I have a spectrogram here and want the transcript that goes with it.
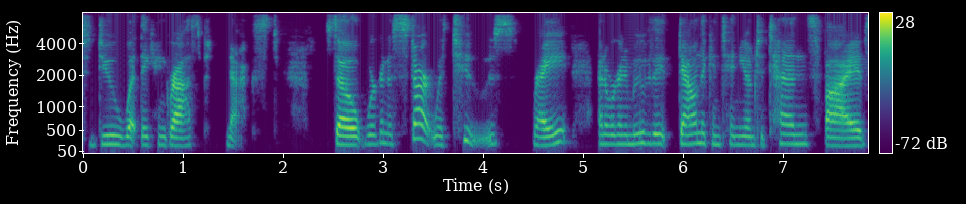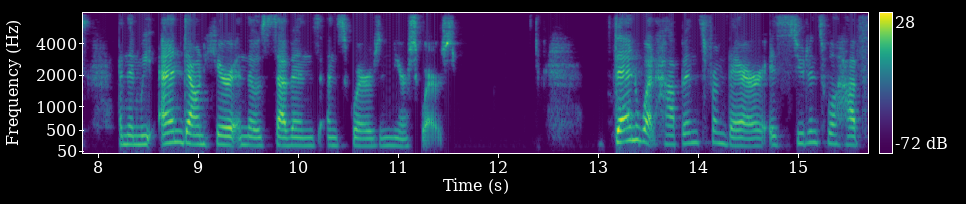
to do what they can grasp next. So we're going to start with twos, right? And we're going to move the, down the continuum to tens, fives, and then we end down here in those sevens and squares and near squares. Then what happens from there is students will have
